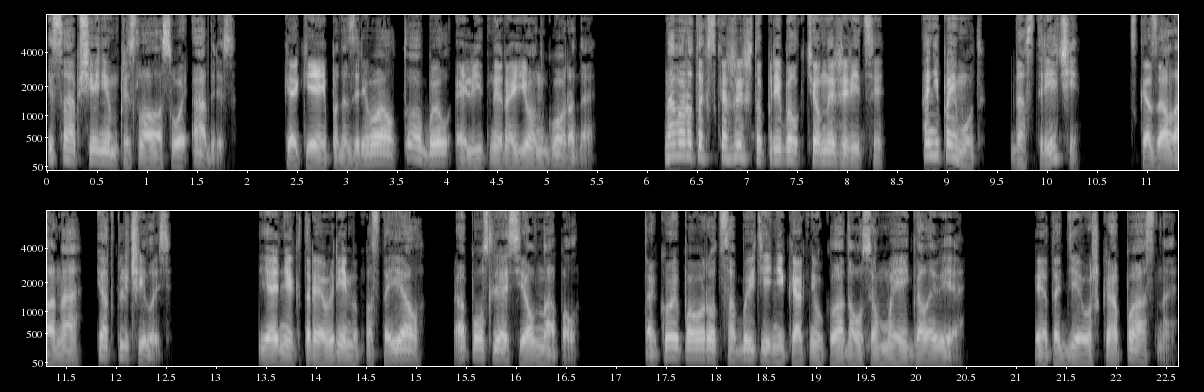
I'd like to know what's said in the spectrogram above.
и сообщением прислала свой адрес. Как я и подозревал, то был элитный район города. На воротах скажи, что прибыл к темной жрице. Они поймут. До встречи, сказала она и отключилась. Я некоторое время постоял, а после осел на пол. Такой поворот событий никак не укладывался в моей голове. Эта девушка опасна.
